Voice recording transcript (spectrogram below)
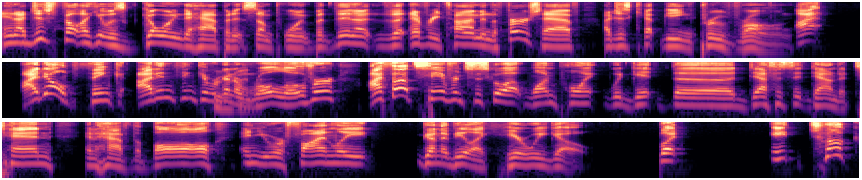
And i just felt like it was going to happen at some point but then uh, the, every time in the first half i just kept getting proved wrong. I I don't think I didn't think they were going to roll over. I thought San Francisco at one point would get the deficit down to 10 and have the ball and you were finally going to be like here we go. But it took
